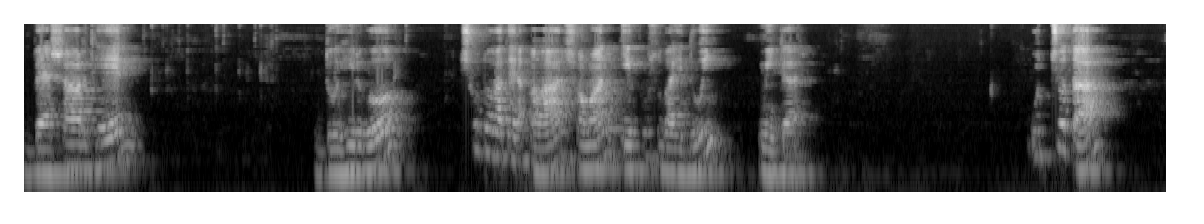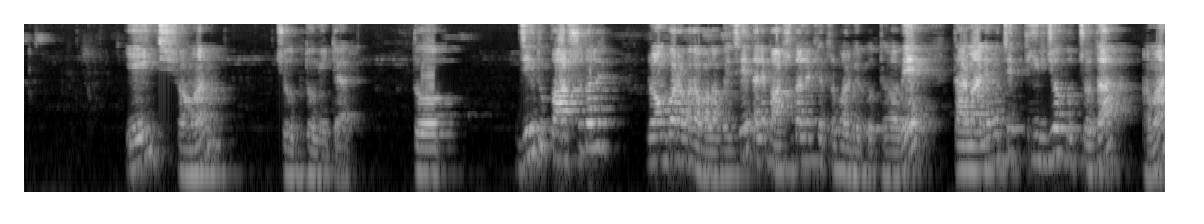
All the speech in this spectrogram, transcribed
ব্যাসার্ধের দৈর্ঘ্য ছোট হাতের আর সমান একুশ বাই দুই মিটার। উচ্চতা এইচ সমান চোদ্দ মিটার। তো যেহেতু পার্শ্বতলের রং করার কথা বলা হয়েছে, তাহলে পার্শ্বতলের ক্ষেত্রফল বের করতে হবে। তার মানে হচ্ছে তির্যক উচ্চতা আমার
